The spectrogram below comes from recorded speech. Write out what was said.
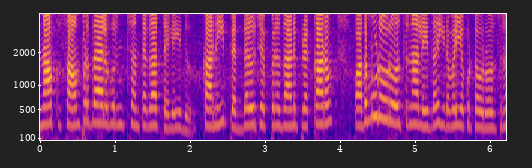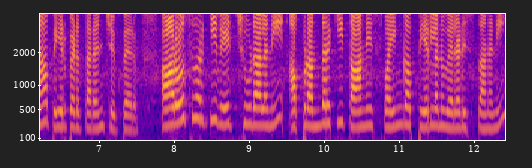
నాకు సాంప్రదాయాల గురించి అంతగా తెలియదు కానీ పెద్దలు చెప్పిన దాని ప్రకారం పదమూడవ రోజున లేదా ఇరవై ఒకటవ రోజున పేరు పెడతారని చెప్పారు. ఆ రోజు వరకు వేచి చూడాలని అప్పుడు అందరికీ తానే స్వయంగా పేర్లను వెల్లడిస్తానని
